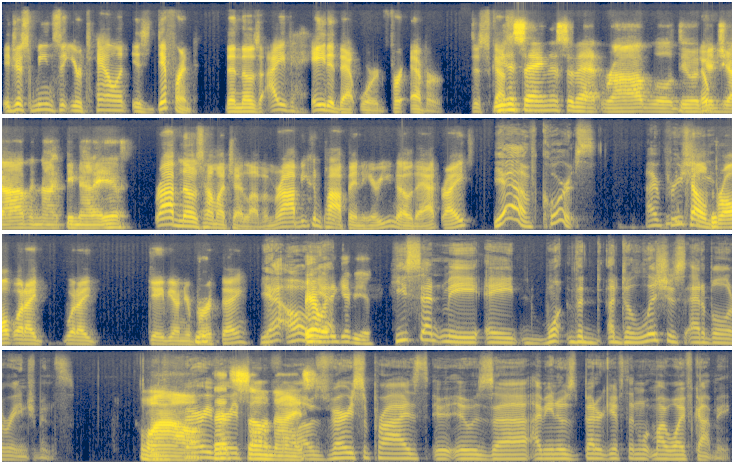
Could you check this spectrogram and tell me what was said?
it just means that your talent is different than those. I've hated that word forever. You Disgusting. just saying this so that Rob will do a Nope. good job and not be mad at you. Rob knows how much I love him. Rob, you can pop in here. You know that, right? Yeah, of course. I You can appreciate tell it. Brault what I what I gave you on your birthday. Yeah. Oh, yeah, yeah. what did he give you? He sent me a one, the a delicious edible arrangements. Wow, very, that's very so thoughtful. nice. I was very surprised. It, it was. uh I mean, it was a better gift than what my wife got me,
